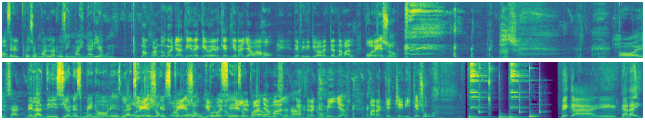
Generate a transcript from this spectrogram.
va a ser el proceso más largo, se imaginaría uno. No, cuando uno ya tiene que ver qué tiene allá abajo, eh, definitivamente anda mal. Por eso. ¿Qué pasó? Oh, o sea, de las divisiones menores, la Por eso, es por como eso, un qué bueno que proceso les para vaya mal, evolucionar. entre comillas, para que Chenique suba. Venga, eh, Garay,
